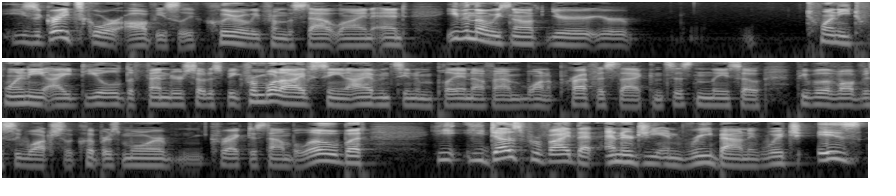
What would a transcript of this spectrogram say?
he's a great scorer, obviously, clearly from the stat line. And even though he's not your your 2020 ideal defender, so to speak, from what I've seen, I haven't seen him play enough, and I want to preface that consistently. So people have obviously watched the Clippers more. Correct us down below, but he he does provide that energy and rebounding, which is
